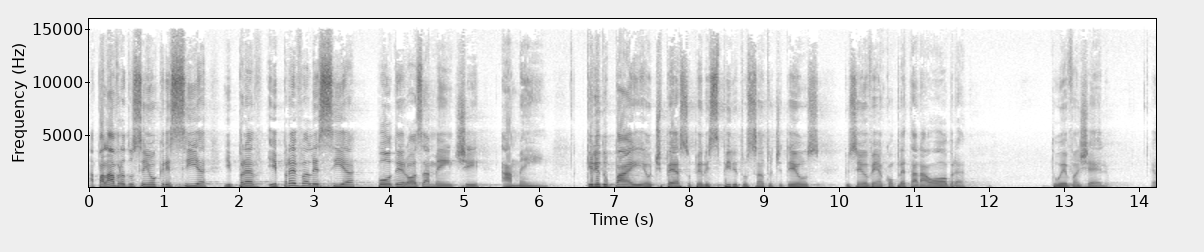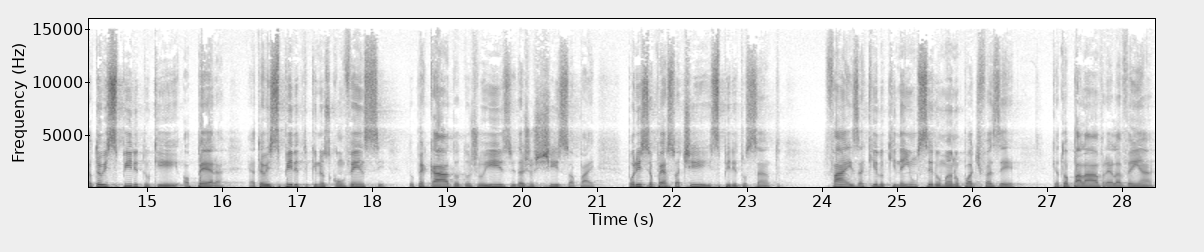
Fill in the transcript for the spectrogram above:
a palavra do Senhor crescia e, pre, e prevalecia poderosamente. Amém. Querido Pai, eu te peço pelo Espírito Santo de Deus que o Senhor venha completar a obra do Evangelho. É o teu Espírito que opera, é o teu Espírito que nos convence do pecado, do juízo e da justiça, ó Pai. Por isso eu peço a Ti, Espírito Santo, faz aquilo que nenhum ser humano pode fazer, que a Tua palavra ela venha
